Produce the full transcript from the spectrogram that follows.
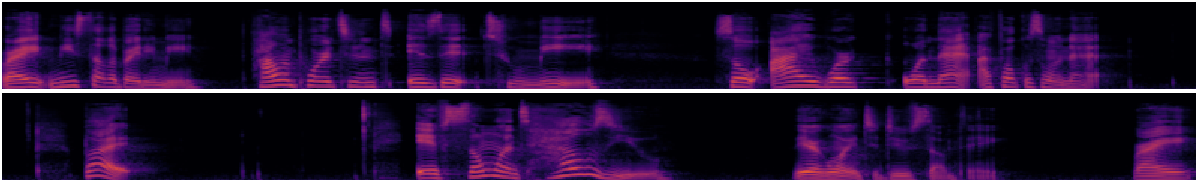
right? Me celebrating me. How important is it to me? So I work on that. I focus on that. But if someone tells you they're going to do something, right?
